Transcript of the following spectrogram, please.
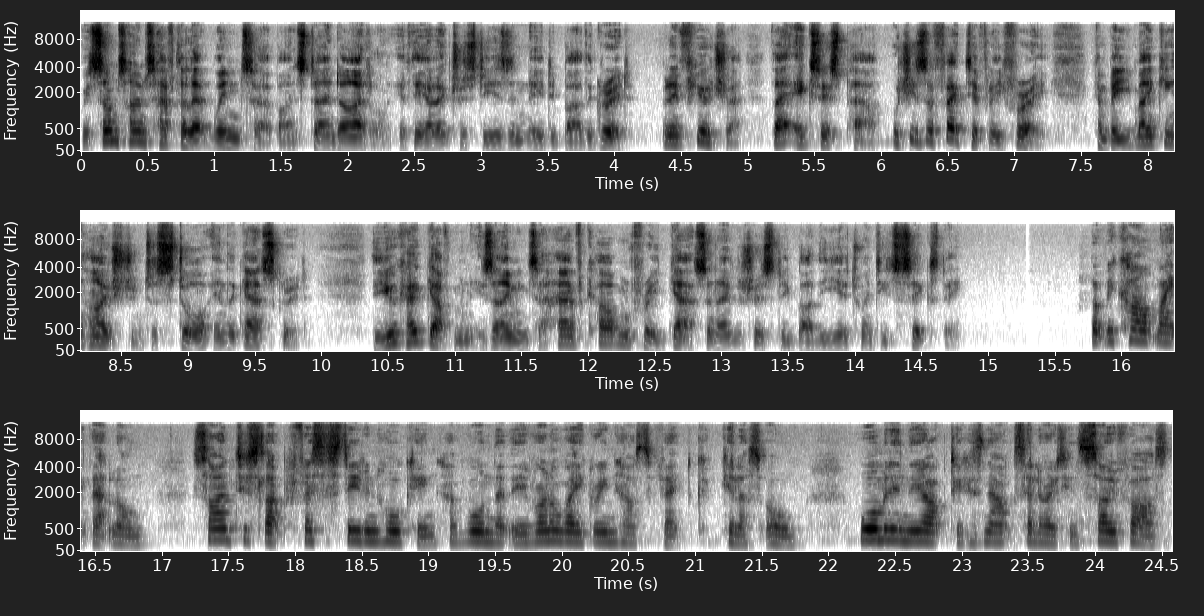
We sometimes have to let wind turbines stand idle if the electricity isn't needed by the grid, but in future that excess power, which is effectively free, can be making hydrogen to store in the gas grid. The UK government is aiming to have carbon-free gas and electricity by the year 2060. But we can't wait that long. Scientists like Professor Stephen Hawking have warned that the runaway greenhouse effect could kill us all. Warming in the Arctic is now accelerating so fast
